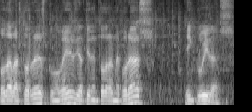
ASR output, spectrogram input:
Todas las torres, como veis, ya tienen todas las mejoras incluidas.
